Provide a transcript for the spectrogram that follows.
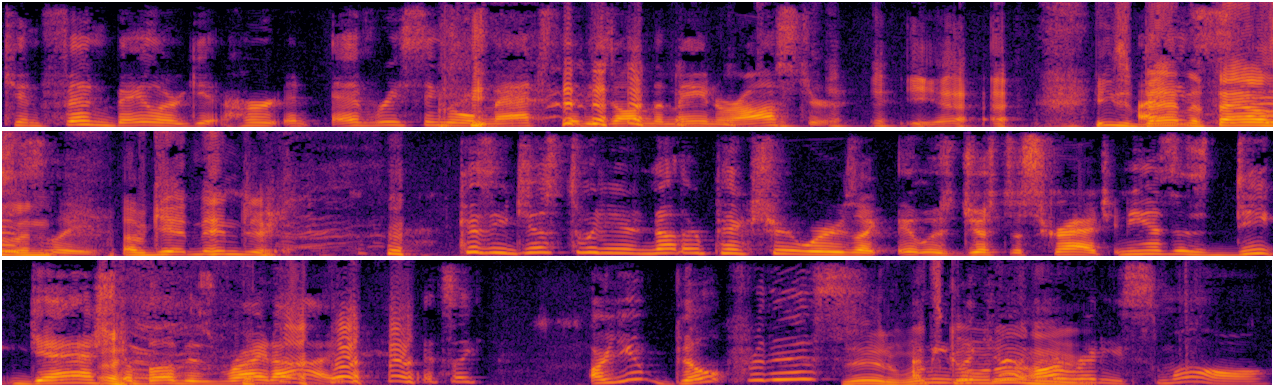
can Finn Balor get hurt in every single match that he's on the main roster? yeah. He's I batting mean, a thousand seriously. of getting injured. Because he just tweeted another picture where he's like, it was just a scratch, and he has this deep gash above his right eye. It's like, are you built for this? Dude, I what's mean, going like, you're on here? already small,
